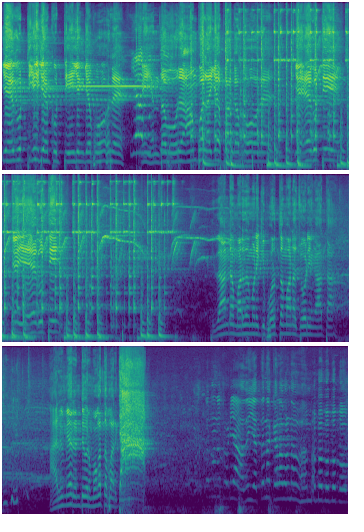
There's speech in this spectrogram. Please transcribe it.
ஏ குட்டி ஏ குட்டி எங்க போற? நீ. எந்த ஊரு? ஆம்பளைய பார்க்க போற. ஏ குட்டி ஏ ஏ குட்டி. இதாண்ட மருதமணிக்கு பொருத்தமான ஜோடி எங்க ஆத்தா. அருமையா ரெண்டு பேரும் முகத்தை பாரு யா! எத்தனை ஜோடியா? அது எத்தனை கிழவனு? ப- ப- ப- ப- ப-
